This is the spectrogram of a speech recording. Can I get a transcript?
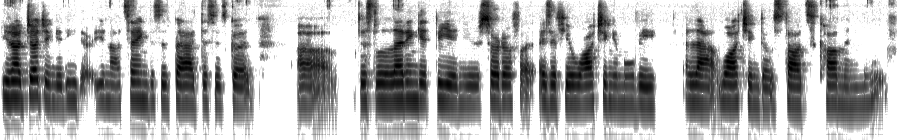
you're not judging it either. You're not saying this is bad, this is good. Uh, just letting it be, and you're sort of uh, as if you're watching a movie, allow, watching those thoughts come and move.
